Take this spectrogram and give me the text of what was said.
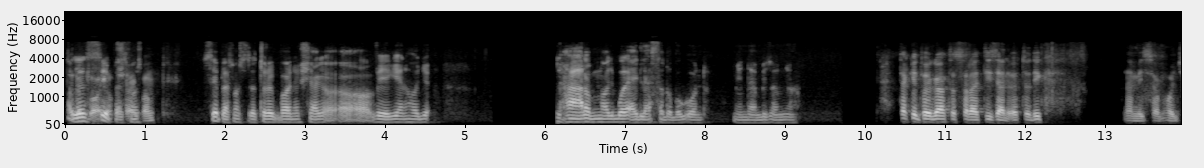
Ez szép lesz, most, szép lesz most ez a török bajnokság a, a végén, hogy három nagyból egy lesz a dobogon minden bizonyal. Tekintve, hogy Galatasaray 15 nem hiszem, hogy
